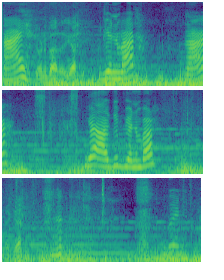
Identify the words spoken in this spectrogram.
Nei. Bjørnebær, ja. Bjørnebær? Nei. Jeg er ikke bjørnebær. Er det ikke det? Bjørn...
